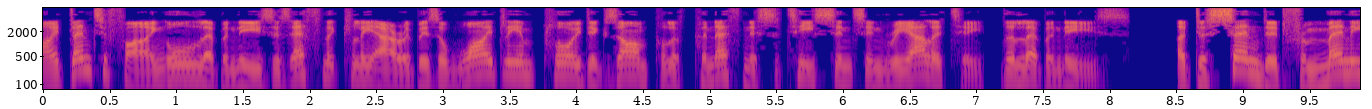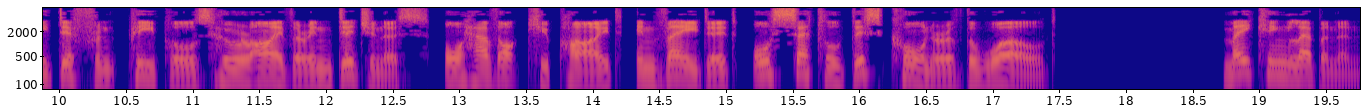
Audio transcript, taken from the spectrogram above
Identifying all Lebanese as ethnically Arab is a widely employed example of panethnicity since in reality, the Lebanese are descended from many different peoples who are either indigenous, or have occupied, invaded, or settled this corner of the world, making Lebanon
